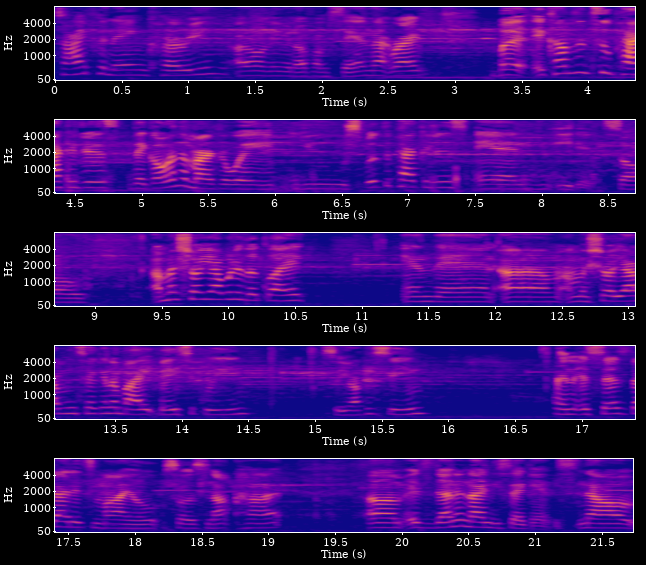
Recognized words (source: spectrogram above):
Thai Penang curry. I don't even know if I'm saying that right. But it comes in two packages. They go in the microwave. You split the packages and you eat it. So I'm going to show y'all what it looked like. And then um, I'm going to show y'all me taking a bite, basically. So y'all can see. And it says that it's mild. So it's not hot. Um, it's done in 90 seconds. Now,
